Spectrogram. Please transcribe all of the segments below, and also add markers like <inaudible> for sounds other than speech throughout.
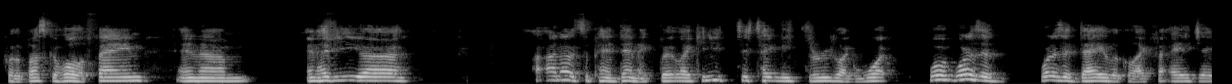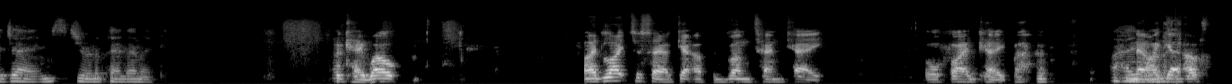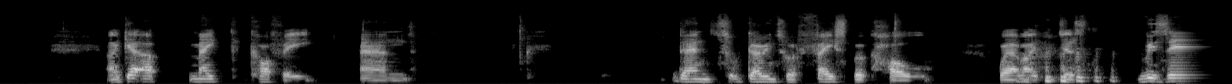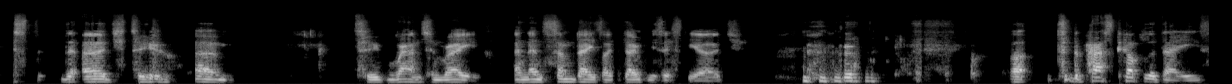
for the Busker Hall of Fame. And um, and have you? Uh, I know it's a pandemic, but like, can you just take me through like what what what is a what does a day look like for AJ James during a pandemic? Okay, well, I'd like to say I get up and run 10k or 5k, but no, I get up, I get up, make coffee, and then sort of go into a Facebook hole where I just <laughs> resist the urge to um, to rant and rave, and then some days I don't resist the urge. <laughs> but to the past couple of days,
